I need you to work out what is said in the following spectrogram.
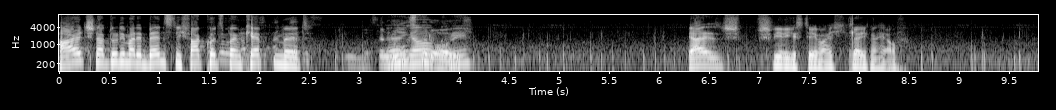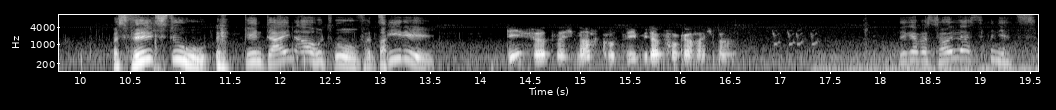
Halt, schnapp du dir mal den Benz, ich fahr kurz beim Captain mit. Was ist denn los ja, mit okay. euch? Ja, sch schwieriges Thema. Ich kläre dich nachher auf. Was willst du? Geh in dein Auto, verzieh dich. Die 40 nach Kurzi wieder erreichbar. Digga, was soll das denn jetzt?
